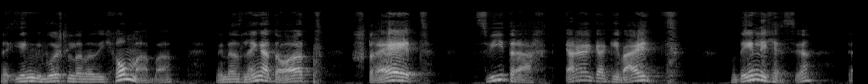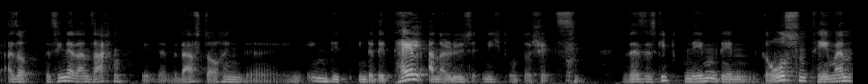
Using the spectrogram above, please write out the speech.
na, irgendwie wurschtelt er sich rum, aber wenn das länger dauert, Streit, Zwietracht, Ärger, Gewalt und ähnliches, ja, also das sind ja dann Sachen, da darfst du auch in, in, in, der Detailanalyse nicht unterschätzen. Das heißt, es gibt neben den großen Themen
